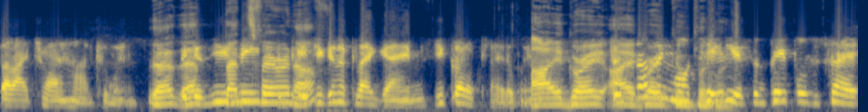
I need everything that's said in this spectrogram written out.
but I try hard to win. Yeah, that- because you that's need fair to, enough. If you're going to play games, you've got to play to win. I agree. There's I agree nothing more tedious than people to say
